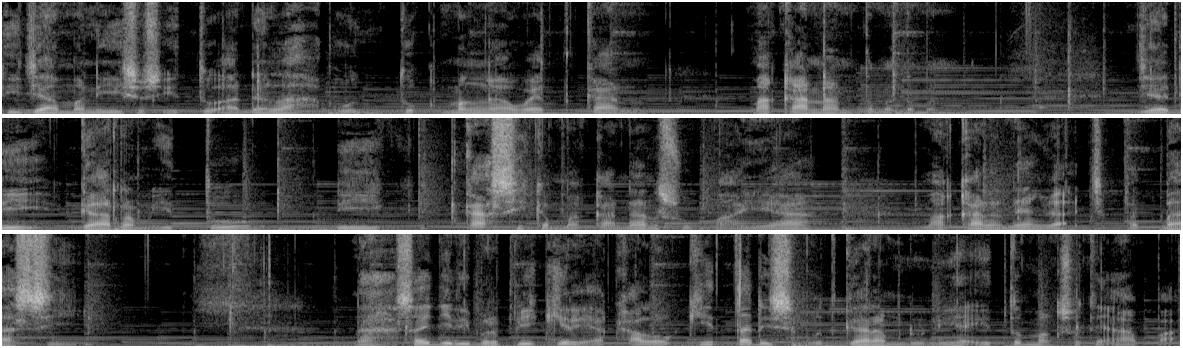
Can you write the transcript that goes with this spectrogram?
di zaman Yesus itu adalah untuk mengawetkan makanan, teman-teman. Jadi garam itu dikasih ke makanan supaya makanannya nggak cepat basi. Nah, saya jadi berpikir ya, kalau kita disebut garam dunia itu maksudnya apa?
